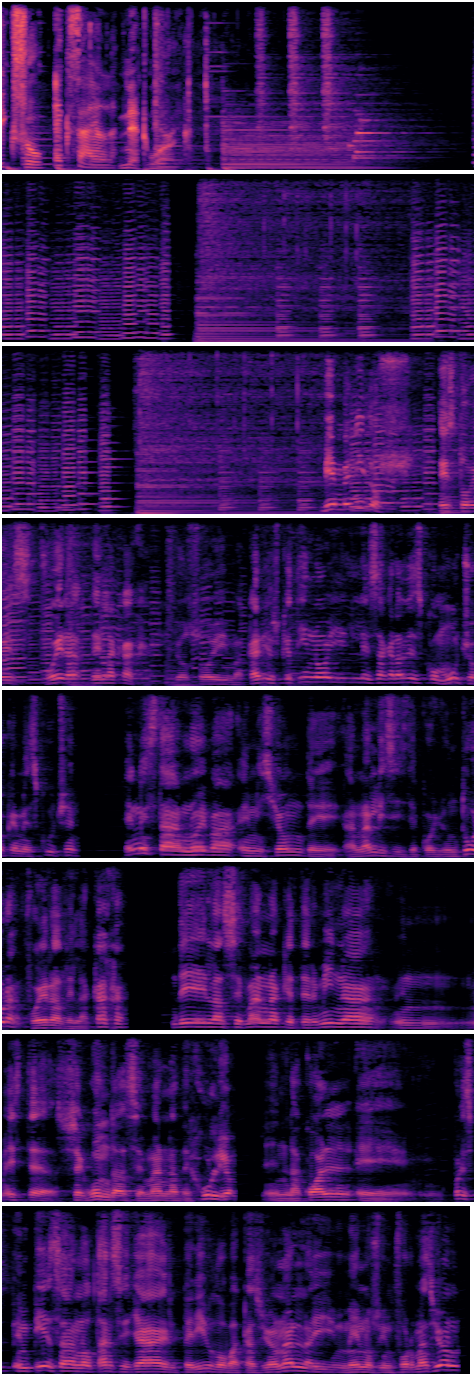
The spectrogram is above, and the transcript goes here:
Dixo Exile. Network. Bienvenidos, esto es Fuera de la Caja. Yo soy Macario Esquetino y les agradezco mucho que me escuchen en esta nueva emisión de análisis de coyuntura Fuera de la Caja de la semana que termina en esta segunda semana de julio, en la cual eh, pues empieza a notarse ya el periodo vacacional, hay menos información.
